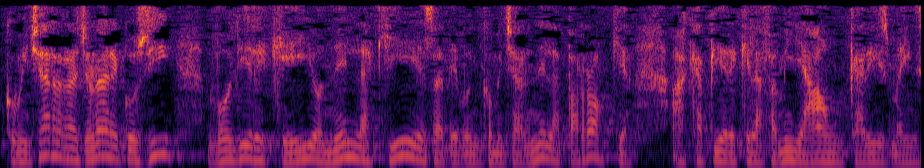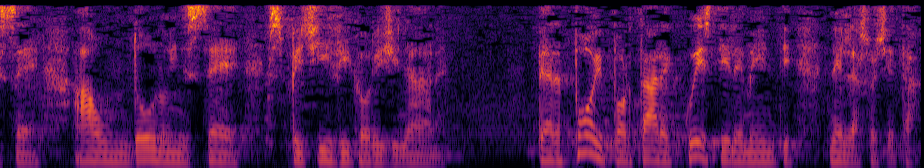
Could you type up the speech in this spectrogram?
Cominciare a ragionare così vuol dire che io nella Chiesa devo incominciare, nella parrocchia, a capire che la famiglia ha un carisma in sé, ha un dono in sé specifico, originale, per poi portare questi elementi nella società.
